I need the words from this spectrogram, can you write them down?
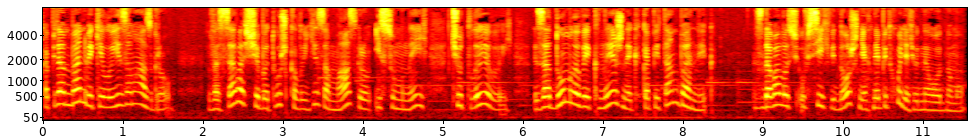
Капітан Бенвік і Луїза Мазгров, весела щебетушка Луїза Мазгров і сумний, чутливий, задумливий книжник капітан Бенвік. Здавалось, у всіх відношеннях не підходять одне одному.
